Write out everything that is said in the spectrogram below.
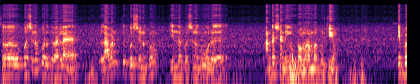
ஸோ கொஷினை பொறுத்தவரையில் லெவன்த்து கொஸ்டினுக்கும் இந்த கொஸ்டினுக்கும் ஒரு அண்டர்ஸ்டாண்டிங் ரொம்ப ரொம்ப முக்கியம். இப்போ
